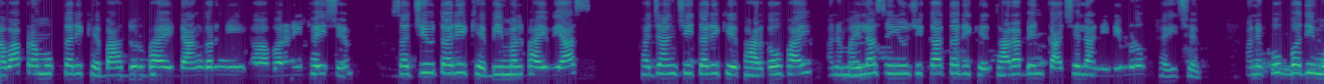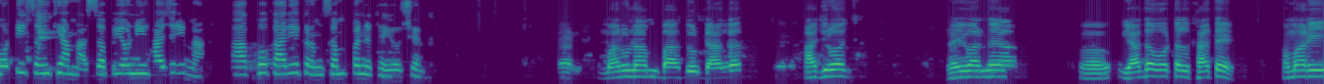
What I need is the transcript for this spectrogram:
નવા પ્રમુખ તરીકે બહાદુરભાઈ ડાંગરની વરણી થઈ છે. સચિવ તરીકે બિમલભાઈ વ્યાસ ખજાનચી તરીકે ભાર્ગવભાઈ અને મહિલા સંયોજિકા તરીકે ધારાબેન કાછેલાની નિમણૂક થઈ છે. અને ખૂબ બધી મોટી સંખ્યામાં સભ્યોની હાજરીમાં આખો કાર્યક્રમ સંપન્ન થયો છે. મારું નામ બહાદુર ડાંગર. આજરોજ રવિવારના યાદવ હોટલ ખાતે અમારી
